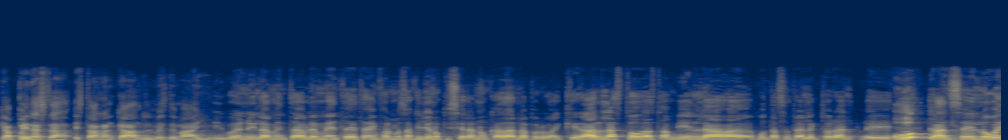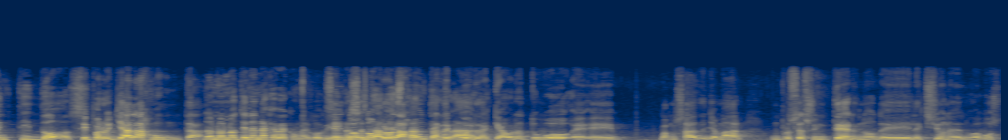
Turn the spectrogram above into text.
que apenas está, está arrancando el mes de mayo. Y bueno, y lamentablemente esta información que yo no quisiera nunca darla, pero hay que darlas todas, también la Junta Central Electoral eh, Oh, canceló 22. Sí, pero ya la Junta... No, no, no tiene nada que ver con el Sí, gobierno. no, eso no, está pero la Junta claro. recuerda que ahora tuvo, eh, eh, vamos a llamar, un proceso interno de elecciones de nuevos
